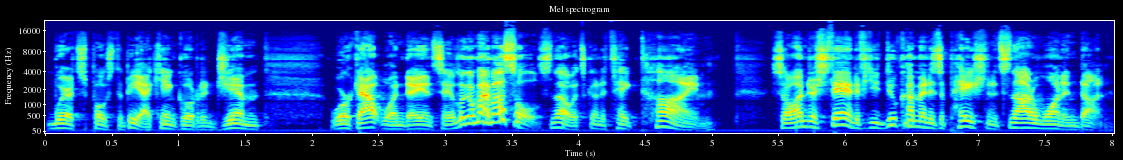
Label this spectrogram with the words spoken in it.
where it's supposed to be. I can't go to the gym, work out one day, and say, look at my muscles. No, it's going to take time. So understand if you do come in as a patient, it's not a one and done.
